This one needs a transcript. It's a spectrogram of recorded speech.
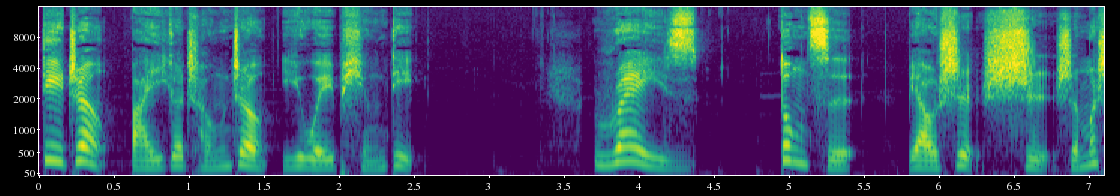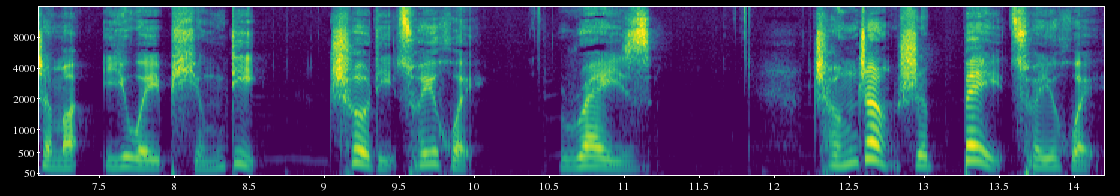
地震把一个城镇夷为平地。Raise 动词表示使什么什么夷为平地，彻底摧毁。Raise 城镇是被摧毁，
